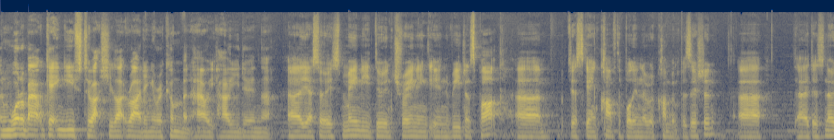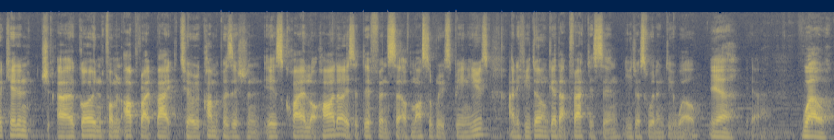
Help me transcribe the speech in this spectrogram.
And what about getting used to actually like riding a recumbent? How how are you doing that? Uh, yeah, so it's mainly doing training in Regent's Park, um, just getting comfortable in a recumbent position. Uh, uh, there's no kidding, uh, going from an upright bike to a recumbent position is quite a lot harder. It's a different set of muscle groups being used, and if you don't get that practice in, you just wouldn't do well. Yeah. Yeah. Well,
